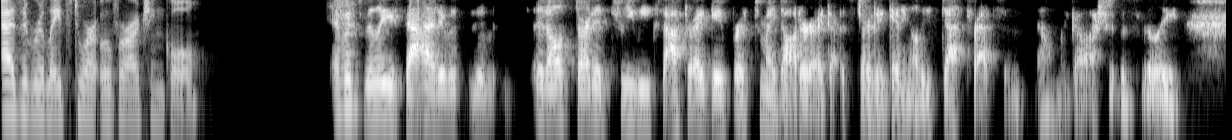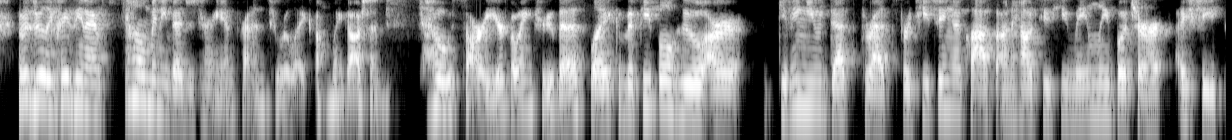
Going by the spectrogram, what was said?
as it relates to our overarching goal? It was really sad. It was it all started three weeks after I gave birth to my daughter. I got started getting all these death threats, and oh my gosh, it was really, it was really crazy. And I have so many vegetarian friends who are like, "Oh my gosh, I'm so sorry you're going through this." Like the people who are giving you death threats for teaching a class on how to humanely butcher a sheep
